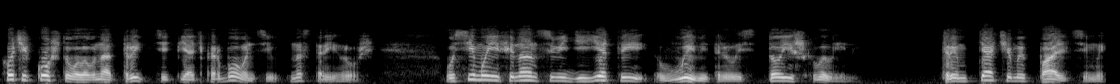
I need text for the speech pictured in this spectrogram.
Хоч і коштувала вона 35 карбованців на старі гроші. Усі мої фінансові дієти вивітрились тої ж хвилини. Тремтячими пальцями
